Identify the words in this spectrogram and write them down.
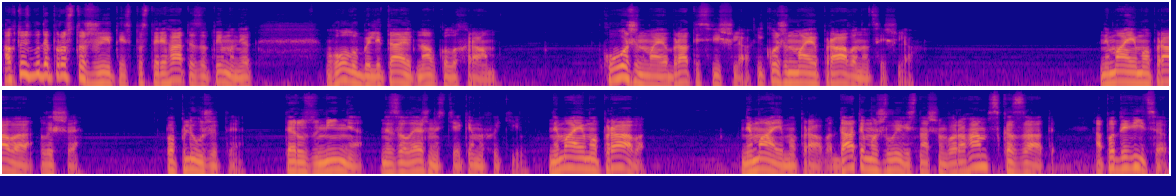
а хтось буде просто жити і спостерігати за тим, як голуби літають навколо храму. Кожен має брати свій шлях, і кожен має право на цей шлях. Не маємо права лише поплюжити те розуміння незалежності, яке ми хотіли. Не маємо права, не маємо права дати можливість нашим ворогам сказати: а подивіться,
